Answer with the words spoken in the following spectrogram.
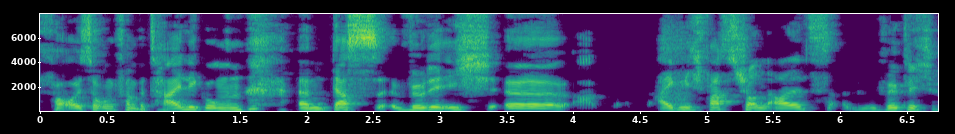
Veräußerung von Beteiligungen, ähm, das würde ich äh, eigentlich fast schon als wirklich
